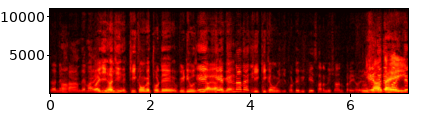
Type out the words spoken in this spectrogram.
ਸਰ ਨੁਕਸਾਨ ਦੇ ਮਾਰੇ ਬਾਈ ਜੀ ਹਾਂਜੀ ਕੀ ਕਹੋਗੇ? ਤੁਹਾਡੇ ਵੀਡੀਓਜ਼ ਵੀ ਇਹ ਆਇਆ ਖੇਤ ਹੈਗਾ। ਇਹਨਾਂ ਦਾ ਜੀ। ਕੀ ਕੀ ਕਹੋਗੇ ਜੀ? ਤੁਹਾਡੇ ਵੀ ਖੇਤ ਸਾਰਾ ਨਿਸ਼ਾਨ ਭਰੇ ਹੋਏ ਆ। ਨਿਸ਼ਾਨ ਤਾਂ ਹੈ ਹੀ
